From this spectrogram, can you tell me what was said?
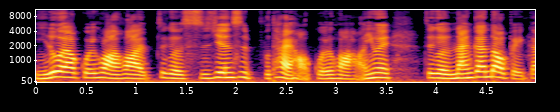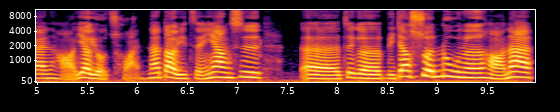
你如果要规划的话，这个时间是不太好规划哈，因为这个南干到北干哈要有船，那到底怎样是呃这个比较顺路呢？哈，那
